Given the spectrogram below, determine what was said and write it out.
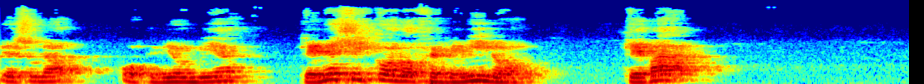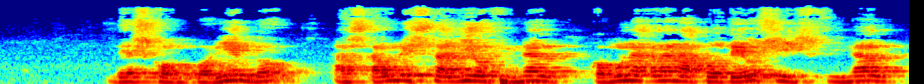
es una opinión mía, que en ese icono femenino que va descomponiendo hasta un estallido final, como una gran apoteosis final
